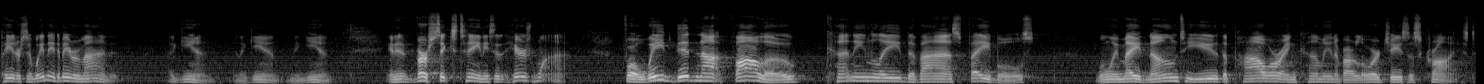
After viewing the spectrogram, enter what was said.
Peter said, we need to be reminded again and again and again. And in verse 16, he said, here's why. For we did not follow cunningly devised fables when we made known to you the power and coming of our Lord Jesus Christ,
